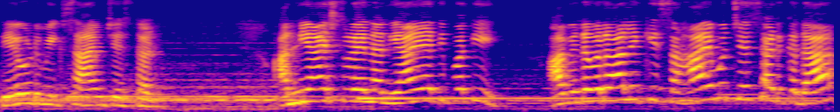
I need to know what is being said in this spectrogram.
దేవుడు మీకు సాయం చేస్తాడు. అన్యాయస్తుడైన న్యాయాధిపతి ఆ విధవరాలికి సహాయము చేశాడు కదా?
